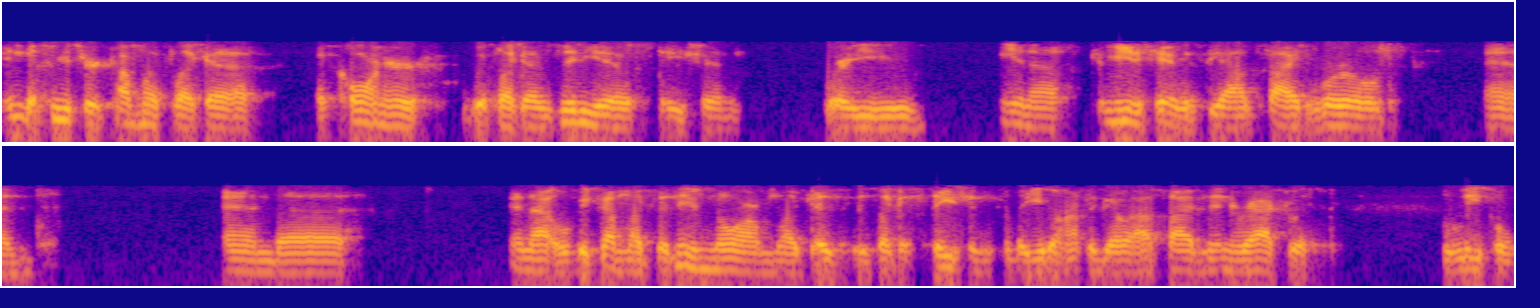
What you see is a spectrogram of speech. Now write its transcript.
in the future come with like a a corner with like a video station where you you know communicate with the outside world and and uh and that will become like the new norm like it's, it's like a station so that you don't have to go outside and interact with lethal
